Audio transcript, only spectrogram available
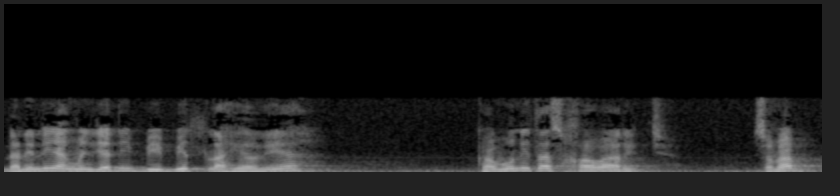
Dan ini yang menjadi bibit lahirnya komunitas khawarij. Sebab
